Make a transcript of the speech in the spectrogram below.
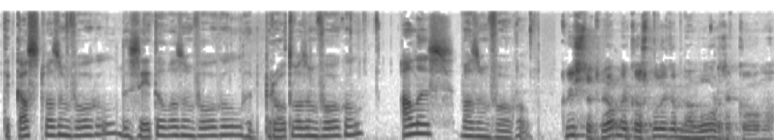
De kast was een vogel, de zetel was een vogel, het brood was een vogel. Alles was een vogel. Ik wist het wel, maar ik was moeilijk op mijn woorden te komen.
